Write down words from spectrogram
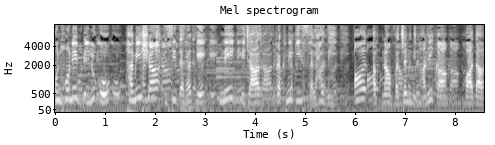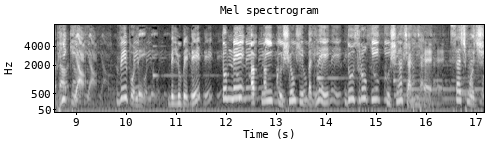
उन्होंने बिल्लू को हमेशा इसी तरह के नेक विचार रखने की सलाह दी और अपना वचन निभाने का वादा भी किया। वे बोले, बिल्लू बेटे, तुमने अपनी खुशियों के बदले दूसरों की खुशियाँ चाहिए है। सचमुच,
